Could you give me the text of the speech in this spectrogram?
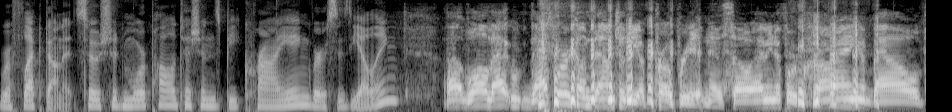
reflect on it. So should more politicians be crying versus yelling? Uh, well, that that's where it comes down to the appropriateness. So I mean, if we're crying about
